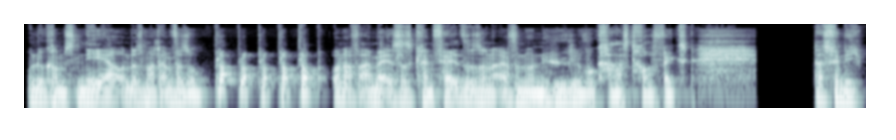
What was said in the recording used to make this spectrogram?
und du kommst näher und das macht einfach so plopp, plopp, plopp, plopp, plopp und auf einmal ist es kein Felsen, sondern einfach nur ein Hügel, wo Gras drauf wächst. Das finde ich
